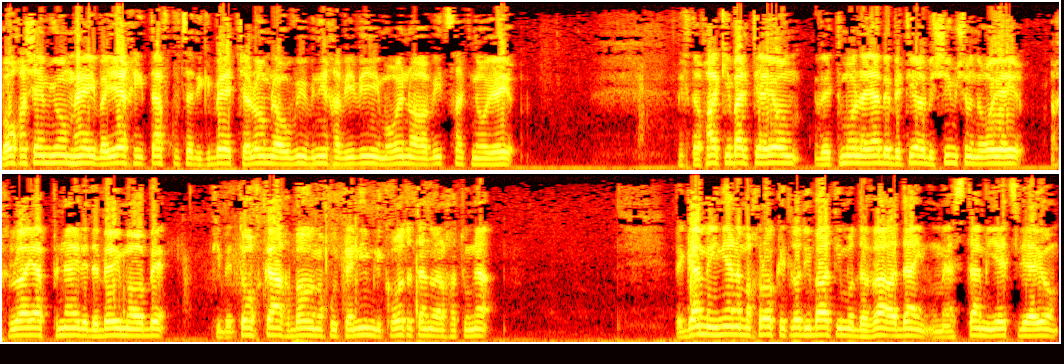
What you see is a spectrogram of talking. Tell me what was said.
ברוך השם יום ה' ויחי תקצ"ב שלום לאהובי בני חביבי מורנו הרב יצחק נאור יאיר. מכתבך קיבלתי היום ואתמול היה בביתי רבי שמשון נאור יאיר אך לא היה פנאי לדבר עמו הרבה כי בתוך כך באו המחותנים לקרות אותנו על החתונה. וגם מעניין המחלוקת לא דיברתי עמו דבר עדיין ומהסתם יהיה אצלי היום.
